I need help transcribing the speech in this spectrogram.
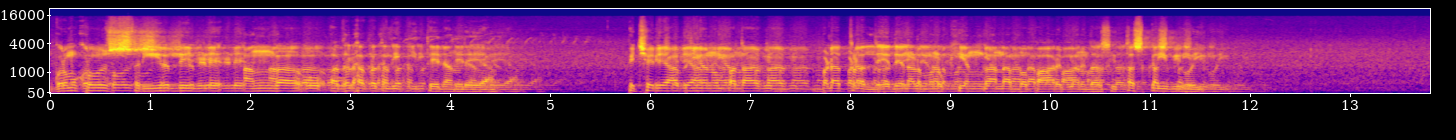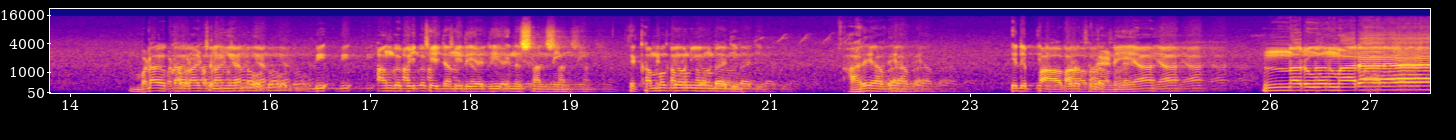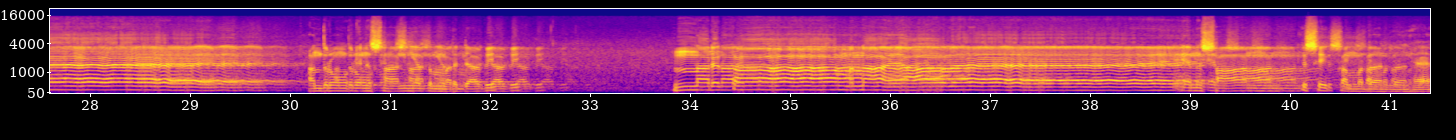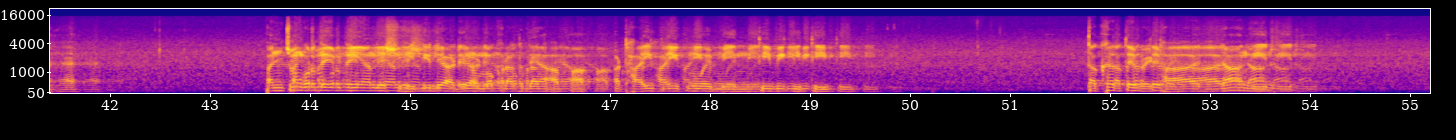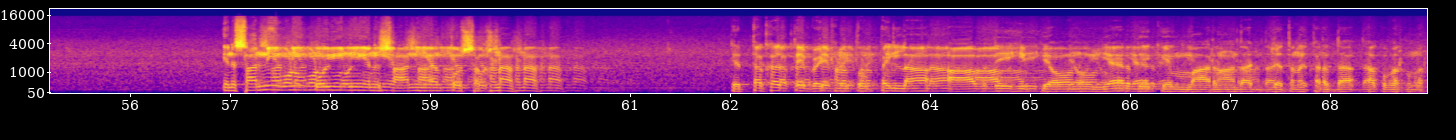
ਗੁਰਮੁਖੋ ਸਰੀਰ ਦੇ ਜਿਹੜੇ ਅੰਗ ਆ ਉਹ ਅਦਲਾ ਬਦਲੀ ਕੀਤੇ ਜਾਂਦੇ ਆ। ਪਿੱਛੇ ਜੇ ਆਪ ਜੀਆਂ ਨੂੰ ਪਤਾ ਵੀ ਬੜਾ ਧੜੱਲੇ ਦੇ ਨਾਲ ਮਨੁੱਖੀ ਅੰਗਾਂ ਦਾ ਵਪਾਰ ਵੀ ਹੁੰਦਾ ਸੀ ਤਸਕਰੀ ਵੀ ਹੋਈ। ਬੜਾ ਖਬਰਾਂ ਚੱਲੀਆਂ ਨਾ ਉਦੋਂ ਵੀ ਅੰਗ ਵੇਚੇ ਜਾਂਦੇ ਆ ਜੀ ਇਨਸਾਨੀ। ਤੇ ਕੰਮ ਕਿਉਂ ਨਹੀਂ ਹੁੰਦਾ ਜੀ? ਹਾਰਿਆ ਵਾ ਇਹਦੇ ਭਾਵ ਅਰਥ ਲੈਣੇ ਆ। ਨਰੂ ਮਰੈ। ਅੰਦਰੋਂ ਇਨਸਾਨੀਅਤ ਮਰ ਜਾਵੇ। ਨਰ ਕਾਮ ਨਾ ਆਵੇ। ਇਨਸਾਨ ਕਿਸੇ ਕੰਮ ਦਾ ਨਹੀਂ ਹੈ। ਪੰਚਮ ਗੁਰਦੇਵ ਜੀਆਂ ਦੇ ਸ਼ਹੀਦੀ ਦਿਹਾੜੇ ਨੂੰ ਮੁੱਖ ਰੱਖਦੇ ਆ ਆਪਾਂ 28 ਤਰੀਕ ਨੂੰ ਇਹ ਬੇਨਤੀ ਵੀ ਕੀਤੀ। ਤਖਤ ਤੇ ਬੈਠਾ ਜਹਾਂਗੀਰ। ਇਨਸਾਨੀ ਗੁਣ ਕੋਈ ਨਹੀਂ ਇਨਸਾਨੀਅਤ ਤੋਂ ਸਖਣਾ। ਤੇ ਤਖਤ ਤੇ ਬੈਠਣ ਤੋਂ ਪਹਿਲਾਂ ਆਪ ਦੇ ਹੀ ਪਿਓ ਨੂੰ ਜ਼ਹਿਰ ਦੇ ਕੇ ਮਾਰਨ ਦਾ ਯਤਨ ਕਰਦਾ ਅਕਬਰ ਨੂੰ।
